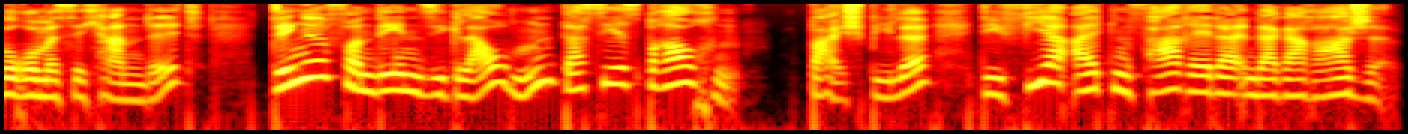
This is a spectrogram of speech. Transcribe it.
Worum es sich handelt? Dinge, von denen Sie glauben, dass Sie es brauchen. Beispiele: die vier alten Fahrräder in der Garage,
